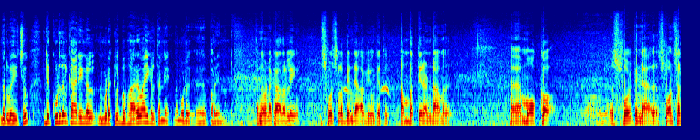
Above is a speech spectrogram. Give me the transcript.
നിർവഹിച്ചു. ഇതിന്റെ കൂടുതൽ കാര്യങ്ങൾ നമ്മുടെ ക്ലബ്ബ് ഭാരവാഹികൾ തന്നെ നമ്മോട് പറയുന്നുണ്ട്. നമ്മുടെ കാതർലി സ്പോർട്സ് ക്ലബിന്റെ ആഭിമുഖ്യത്തിൽ അമ്പത്തിരണ്ടാമത് മോക്കോ സ്പോ പിന്നെ സ്പോൺസർ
